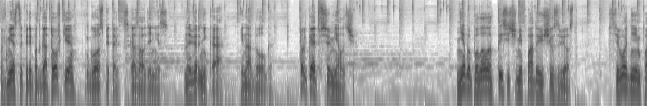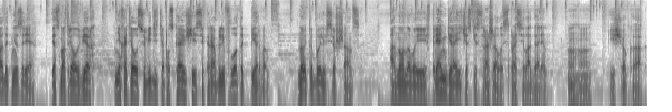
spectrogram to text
«Вместо переподготовки – госпиталь», – сказал Денис. «Наверняка. И надолго. Только это все мелочи». Небо пылало тысячами падающих звезд. Сегодня им падать не зря. Я смотрел вверх, мне хотелось увидеть опускающиеся корабли флота первым. Но это были все шансы. «Анонова и впрямь героически сражалась?» – спросил Агарин. «Угу. Еще как».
